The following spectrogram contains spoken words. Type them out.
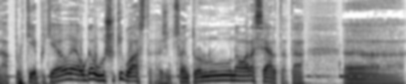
Tá? Por quê? Porque é, é o gaúcho que gosta. A gente só entrou no, na hora certa. Tá? Uh,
